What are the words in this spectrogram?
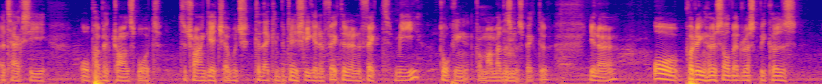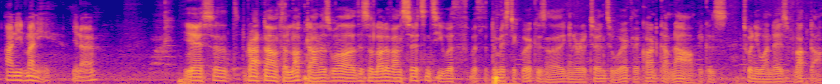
a taxi or public transport to try and get you, which they can potentially get infected and infect me, talking from my mother's mm. perspective, you know, or putting herself at risk because I need money, you know. Yeah, so right now with the lockdown as well, there's a lot of uncertainty with, with the domestic workers and they're going to return to work? They can't come now because 21 days of lockdown.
